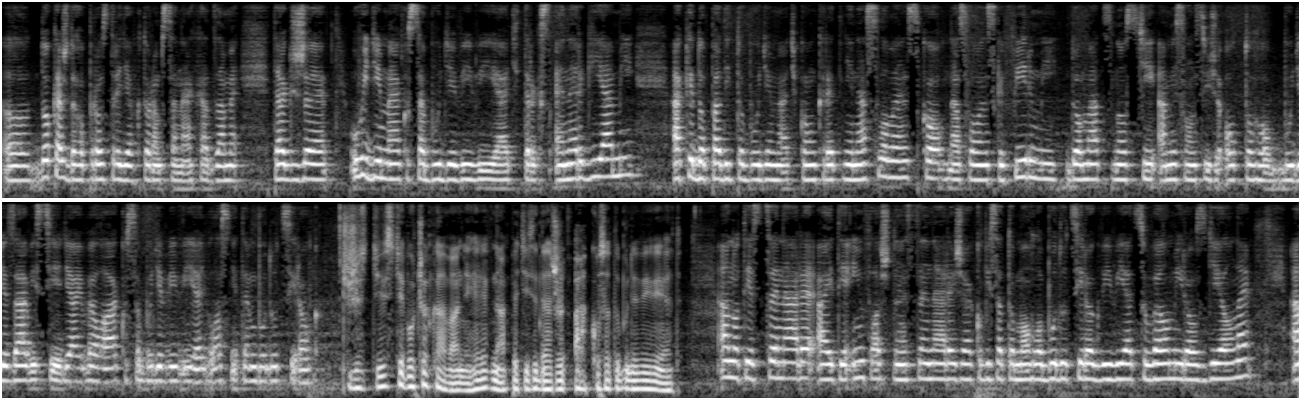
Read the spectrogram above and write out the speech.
e, do každého prostredia, v ktorom sa nachádzame. Takže uvidíme, ako sa bude vyvíjať trh s energiami, aké dopady to bude mať konkrétne na Slovensko, na slovenské firmy, domácnosti a myslím si, že od toho bude závisieť aj veľa, ako sa bude vyvíjať vlastne ten budúci rok. Čiže ste v očakávaní, hej, v napätí teda, že ako sa to bude vyvíjať? Áno, tie scenáre, aj tie inflačné scenáre, že ako by sa to mohlo budúci rok vyvíjať, sú veľmi rozdielne a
